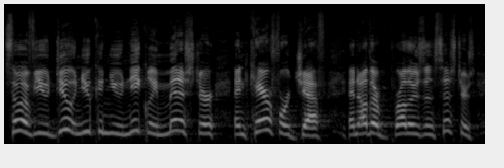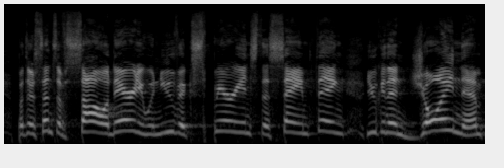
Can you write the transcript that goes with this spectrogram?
Some of you do, and you can uniquely minister and care for Jeff and other brothers and sisters. But their sense of solidarity when you've experienced the same thing, you can then join them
